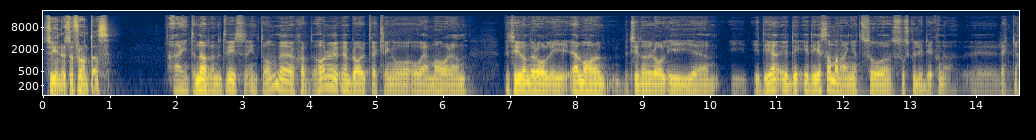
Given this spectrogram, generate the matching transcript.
synas och frontas? Nej, inte nödvändigtvis. Inte om eh, Skövde har en bra utveckling och, och Emma har en betydande roll i, Elma har en betydande roll i, eh, i, i, det, i, det, i det sammanhanget så, så skulle det kunna eh, räcka.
